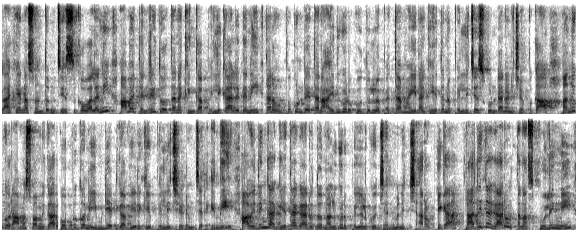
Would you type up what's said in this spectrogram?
ఎలాగైనా సొంతం చేసుకోవాలని ఆమె తండ్రితో తనకింకా పెళ్ళి కాలేదని తన ఒప్పుకుంటే తన ఐదుగురు కూతుర్లో పెద్దమ్మ గీతను పెళ్ళి చేసుకుంటానని చెప్పగా అందుకు రామస్వామి గారు ఒప్పుకొని ఇమిడియట్గా వీరికి పెళ్ళి చేయడం జరిగింది. ఆ విధంగా గీతా గారితో నలుగురు పిల్లలకు జన్మనిచ్చారు. ఇక రాధిక గారు తన స్కూలింగ్ని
